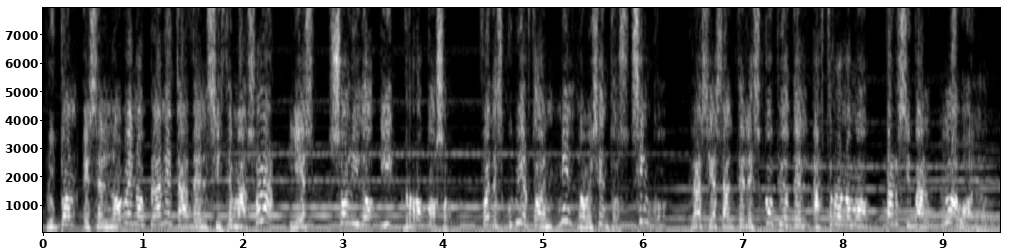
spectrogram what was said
Plutón es el noveno planeta del sistema solar y es sólido y rocoso. Fue descubierto en 1905 gracias al telescopio del astrónomo Percival Lowell.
